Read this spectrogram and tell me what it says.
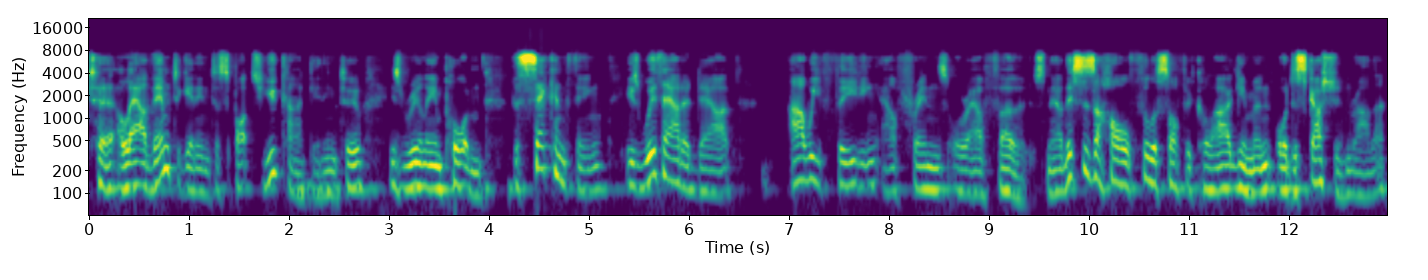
to allow them to get into spots you can't get into is really important. The second thing is without a doubt, are we feeding our friends or our foes? Now, this is a whole philosophical argument or discussion, rather,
